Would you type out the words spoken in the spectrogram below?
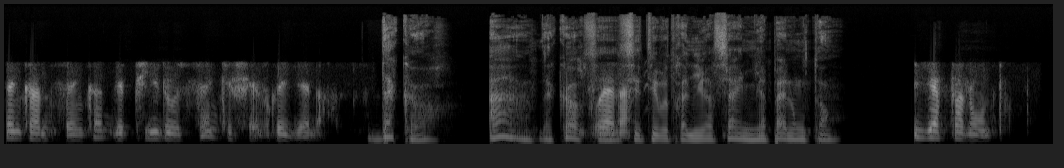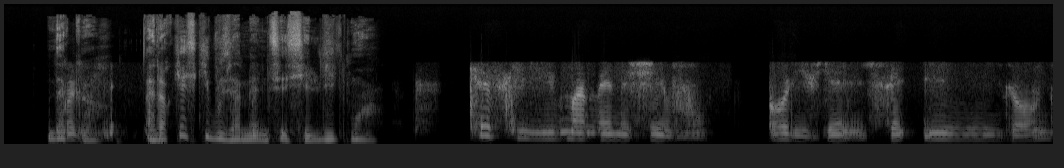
55 ans depuis le 5 février là. D'accord. Ah, d'accord. C'était votre anniversaire il n'y a pas longtemps. Il n'y a pas longtemps. D'accord. Alors, qu'est-ce qui vous amène, Cécile? Dites-moi. Qu'est-ce qui m'amène chez vous? Olivier, c'est une longue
